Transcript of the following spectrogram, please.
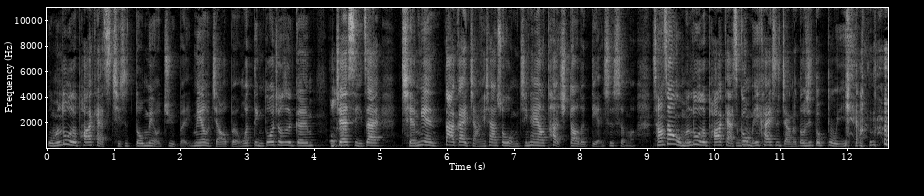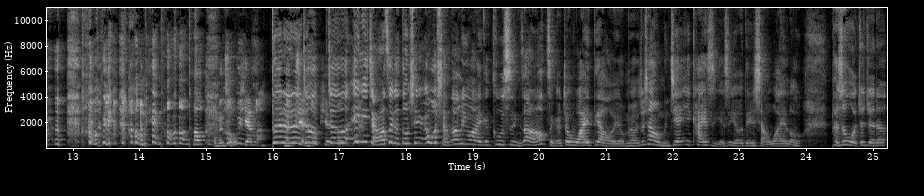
我们录的 podcast 其实都没有剧本，没有脚本，我顶多就是跟 Jessie 在前面大概讲一下，说我们今天要 touch 到的点是什么。常常我们录的 podcast 跟我们一开始讲的东西都不一样。都我们走偏了，对对对，就就是说，哎，你讲到这个东西，哎，我想到另外一个故事，你知道，然后整个就歪掉了，有没有？就像我们今天一开始也是有点小歪楼。嗯可是我就觉得，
